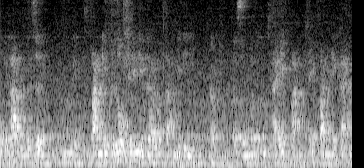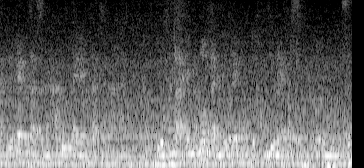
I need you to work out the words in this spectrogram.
คเป็นลาภมันประเสริฐฟันยังเป็นโรคชนิดหนึ่งถ้าเรารักษาไม่ดีพระสงฆ์ก็ต้องใช้ปากใช้ฟันในการเผยแพร่พระศาสนาดูแลพระศาสนาโยมทั้งหลายมาร่วมกันหรือว่าได้มาอุปถัมดูแลพระสงฆ์ก็เป็นบุญกุศล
